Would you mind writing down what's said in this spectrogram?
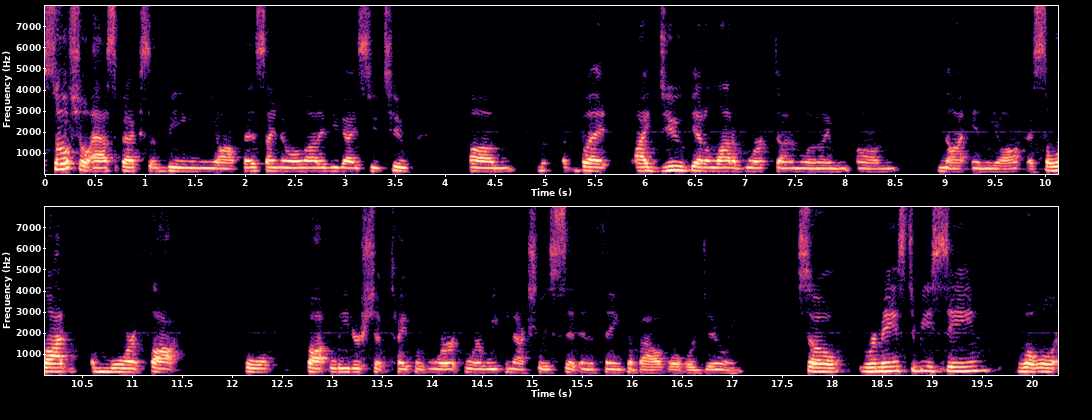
social aspects of being in the office. I know a lot of you guys do too. Um, but I do get a lot of work done when I'm um, not in the office. A lot more thoughtful, thought leadership type of work where we can actually sit and think about what we're doing. So remains to be seen what will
